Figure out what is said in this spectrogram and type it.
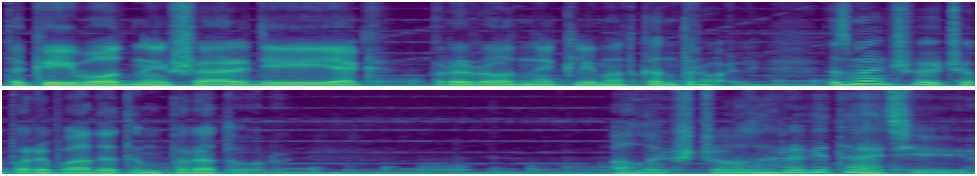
Такий водний шар діє як природний клімат-контроль, зменшуючи перепади температур. Але що з гравітацією?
